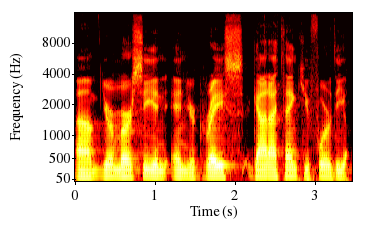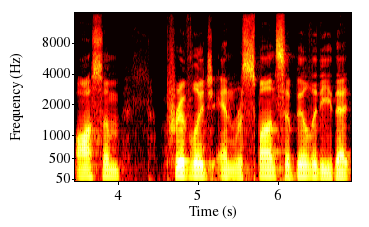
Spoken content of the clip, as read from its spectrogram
um, your mercy and, and your grace. God, I thank you for the awesome privilege and responsibility that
